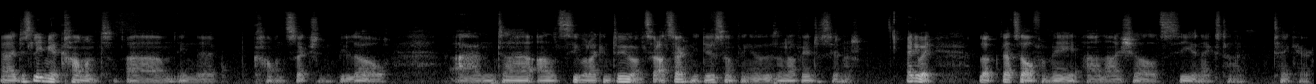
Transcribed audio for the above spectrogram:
uh, just leave me a comment um, in the comment section below, and uh, I'll see what I can do. I'll, I'll certainly do something if there's enough interest in it. Anyway, look, that's all from me, and I shall see you next time. Take care.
